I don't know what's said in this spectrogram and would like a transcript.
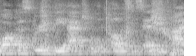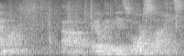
walk us through the actual policy setting timeline. Uh, bear with me, it's four slides.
